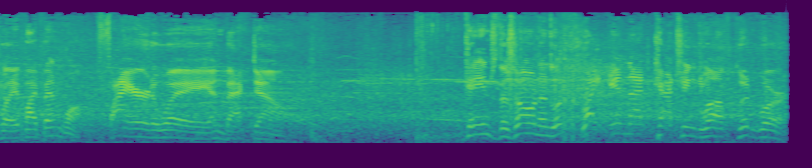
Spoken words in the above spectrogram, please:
play by Benoit. Fired away and back down. Gains the zone and looks right in that catching glove. Good work.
